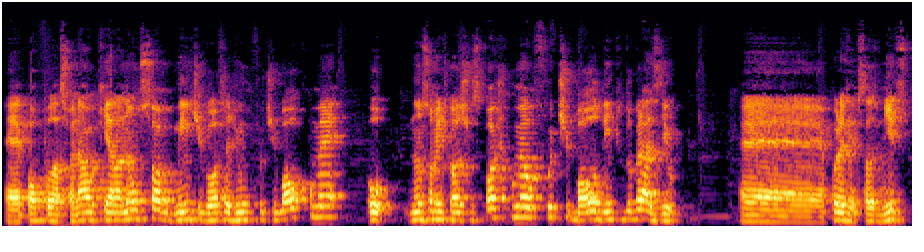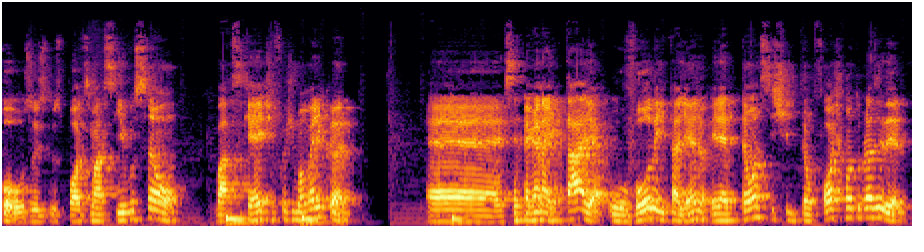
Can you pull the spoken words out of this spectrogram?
é, populacional que ela não somente gosta de um futebol, como é, ou não somente gosta de um esporte, como é o futebol dentro do Brasil. É, por exemplo, Estados Unidos, pô, os, os esportes massivos são basquete e futebol americano. É, você pega na Itália, o vôlei italiano ele é tão assistido, tão forte quanto o brasileiro.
